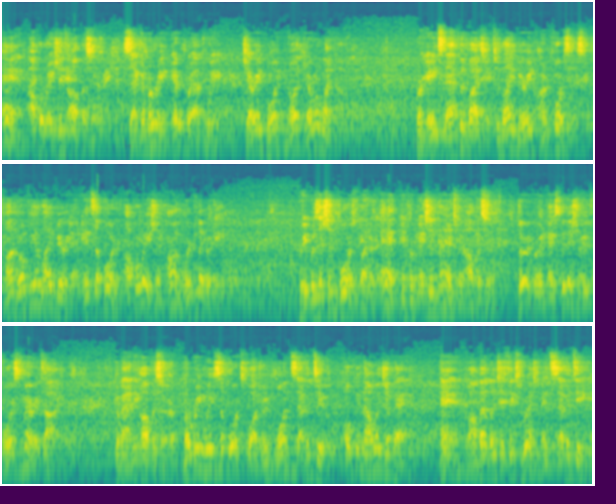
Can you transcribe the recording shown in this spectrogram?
and Operations Officer, 2nd Marine Aircraft Wing, Cherry Point, North Carolina. Brigade Staff Advisor to the Liberian Armed Forces, Monrovia, Liberia, in support of Operation Onward Liberty. Preposition Force Planner and Information Management Officer, 3rd Marine Expeditionary Force Maritime. Commanding Officer, Marine Wing Support Squadron 172, Okinawa, Japan. And Combat Logistics Regiment 17,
